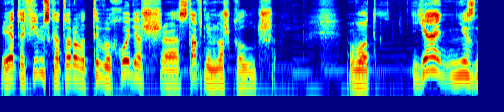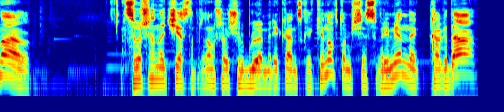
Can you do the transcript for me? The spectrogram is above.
И это фильм, с которого ты выходишь, э, став немножко лучше. Вот. Я не знаю, совершенно честно, потому что очень люблю американское кино, в том числе современное, когда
